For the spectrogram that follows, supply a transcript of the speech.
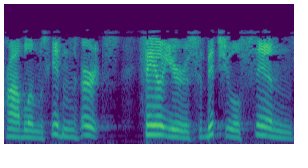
problems, hidden hurts, failures, habitual sins,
